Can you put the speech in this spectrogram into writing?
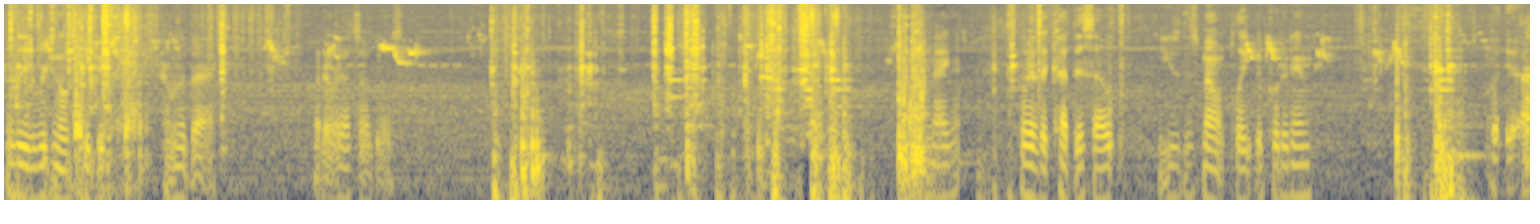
These are the original speakers from the back. Whatever, that's how it goes. Magnet. We have to cut this out. Use this mount plate to put it in. But yeah.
